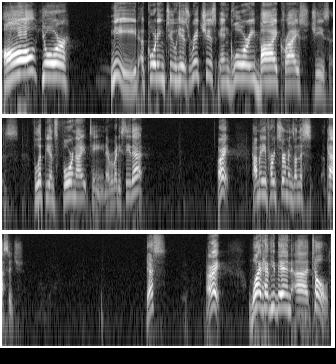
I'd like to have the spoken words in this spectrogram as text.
all your need according to his riches and glory by Christ Jesus. Philippians 4:19. Everybody see that? All right. How many have heard sermons on this passage? Yes? All right. What have you been uh, told?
